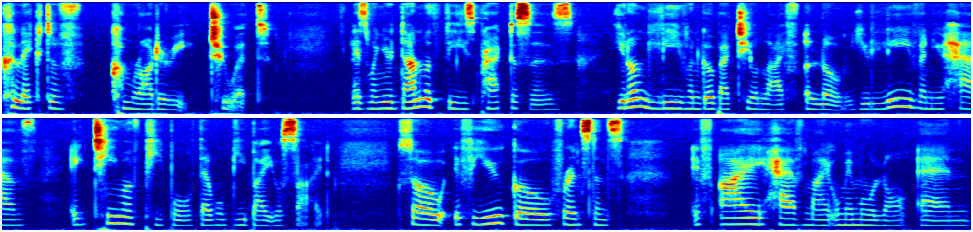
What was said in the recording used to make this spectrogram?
collective camaraderie to it. Is when you're done with these practices you don't leave and go back to your life alone. You leave and you have a team of people that will be by your side. So if you go, for instance, if I have my umemulo and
